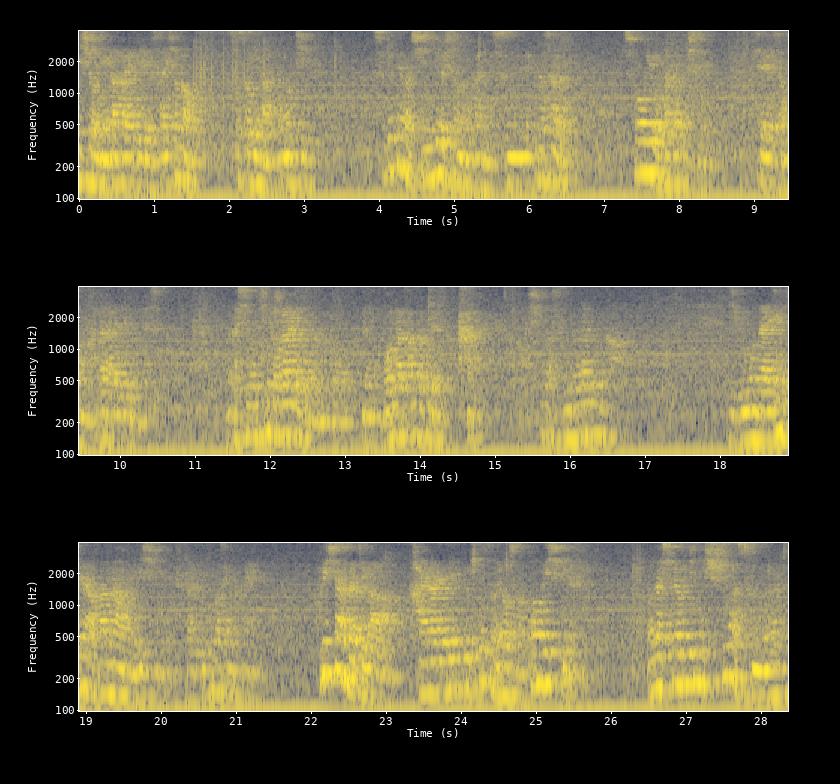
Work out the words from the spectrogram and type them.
2章に描かれている最初の注ぎがあった後全ての信じる人の中に進んでくださるそういうお方として聖霊様が語られているんです。私のうちにおられるとなると皆さんどんな感覚です。か主は住んでおられるのか。自分も大事にせなあかんなという意識で作られていきませんかね。クリスチャンたちが変えられていく一つの要素はこの意識です。私のうちに主が住んでおられる。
